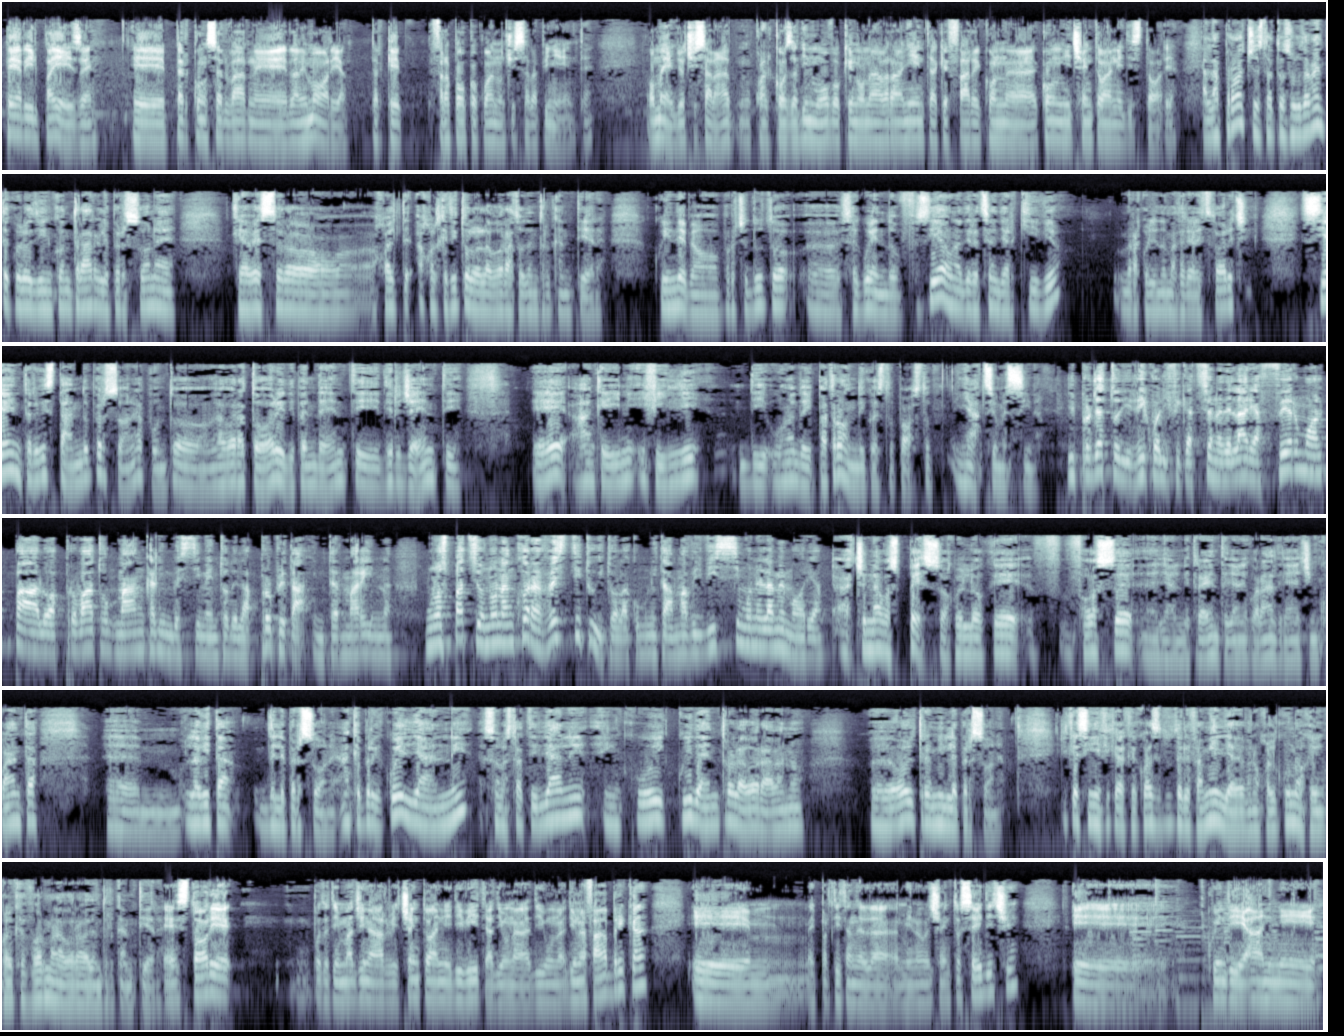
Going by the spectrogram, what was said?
per il paese e per conservarne la memoria, perché fra poco qua non ci sarà più niente o meglio ci sarà qualcosa di nuovo che non avrà niente a che fare con, eh, con i cento anni di storia. L'approccio è stato assolutamente quello di incontrare le persone che avessero a qualche, a qualche titolo lavorato dentro il cantiere. Quindi abbiamo proceduto eh, seguendo sia una direzione di archivio, raccogliendo materiali storici, sia intervistando persone, appunto, lavoratori, dipendenti, dirigenti e anche i, i figli di uno dei patroni di questo posto, Ignazio Messina. Il progetto di riqualificazione dell'area fermo al palo approvato manca l'investimento della proprietà Intermarine, uno spazio non ancora restituito alla comunità ma vivissimo nella memoria. Accennavo spesso a quello che fosse negli anni 30, gli anni 40, gli anni 50 ehm, la vita delle persone, anche perché quegli anni sono stati gli anni in cui qui dentro lavoravano eh, oltre mille persone, il che significa che quasi tutte le famiglie avevano qualcuno che in qualche forma lavorava dentro il cantiere. Eh, storie potete immaginarvi 100 anni di vita di una, di una, di una fabbrica, e, mh, mm, è partita nel 1916 e quindi anni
